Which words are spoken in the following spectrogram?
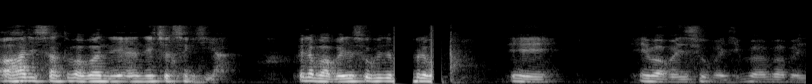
ਆਹ ਜੀ ਸੰਤ ਬਾਬਾ ਨੇਸ਼ਰ ਸਿੰਘ ਜੀ ਆ। ਪਹਿਲਾਂ ਬਾਬਾ ਜੀ ਸੂਬੇ ਦੇ ਬਾਬਾ ਜੀ, ਸੂਬਾ ਜੀ ਬਾਬਾ ਜੀ।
